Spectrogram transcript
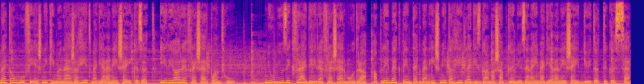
Beton Hufi és Nicki Minaj a hét megjelenései között, írja a Refresher.hu. New Music Friday Refresher módra, a Playback péntekben ismét a hét legizgalmasabb könnyű zenei megjelenéseit gyűjtöttük össze,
